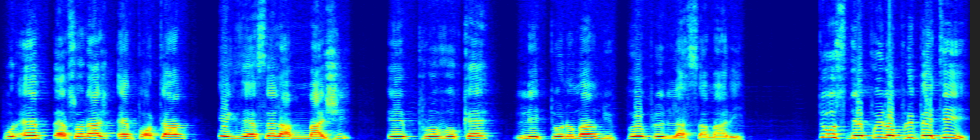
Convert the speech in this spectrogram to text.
pour un personnage important, exerçait la magie et provoquait l'étonnement du peuple de la Samarie. Tous, depuis le plus petit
